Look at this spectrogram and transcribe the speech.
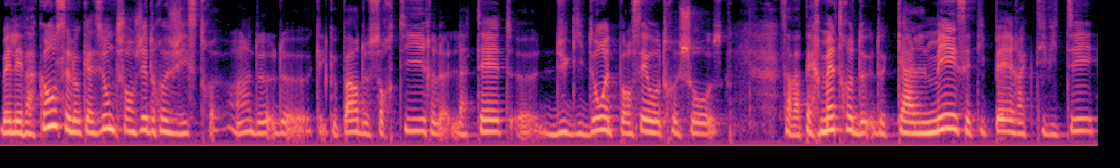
ben, les vacances, c'est l'occasion de changer de registre, hein, de, quelque part de sortir la tête euh, du guidon et de penser à autre chose. Ça va permettre de, calmer cette hyperactivité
